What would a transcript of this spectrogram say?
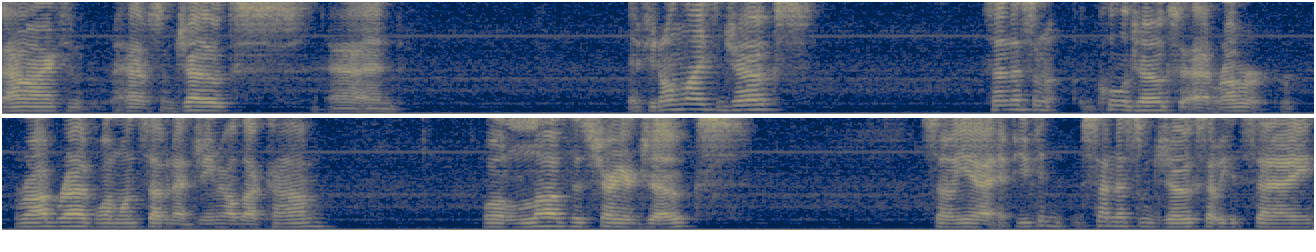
now I can have some jokes, and if you don't like the jokes, send us some cool jokes at Robert robrev117 at gmail.com. We'll love to share your jokes. So yeah, if you can send us some jokes that we could say,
